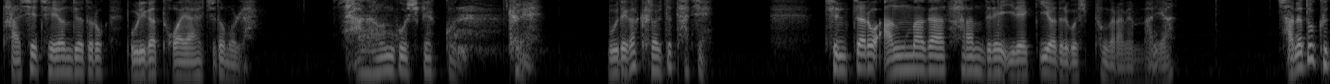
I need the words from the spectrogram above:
다시 재현되도록 우리가 도와야 할지도 몰라. 사나운 곳이겠군. 그래. 무대가 그럴듯하지. 진짜로 악마가 사람들의 일에 끼어들고 싶은 거라면 말이야. 자네도 그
